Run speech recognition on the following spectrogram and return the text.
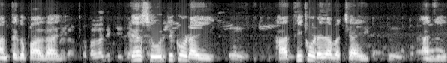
ਮੰਤ ਗੋਪਾਲ ਦਾ ਜੀ। ਕਪਾਲਾ ਜੀ ਕੀ ਇਹ ਸੂਰਜ ਘੋੜਾ ਜੀ। ਹਾਥੀ ਘੋੜੇ ਦਾ ਬੱਚਾ ਜੀ। ਹਾਂਜੀ।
